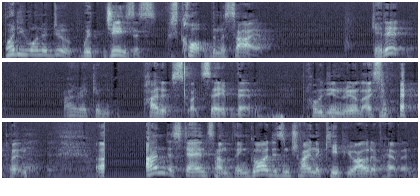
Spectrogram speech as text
What do you want to do with Jesus, who's called the Messiah? Get it? I reckon Pilate just got saved then. Probably didn't realize what happened. Uh, understand something God isn't trying to keep you out of heaven.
